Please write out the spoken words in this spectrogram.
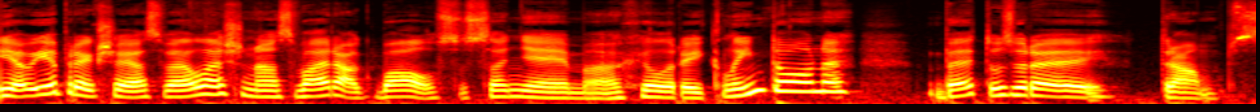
jau iepriekšējās vēlēšanās vairāk balsu saņēma Hillary Clintone, bet uzvarēja Trumps.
